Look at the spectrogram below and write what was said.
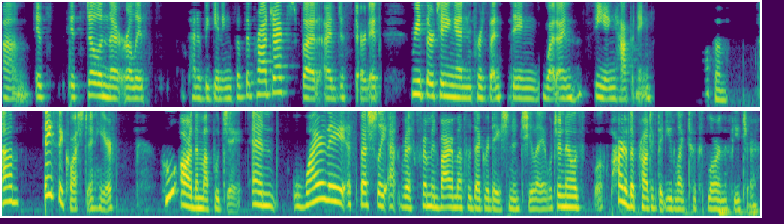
um, it's it's still in the earliest kind of beginnings of the project, but I've just started researching and presenting what I'm seeing happening. Awesome. Um, basic question here. Who are the Mapuche and why are they especially at risk from environmental degradation in Chile, which I know is part of the project that you'd like to explore in the future?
